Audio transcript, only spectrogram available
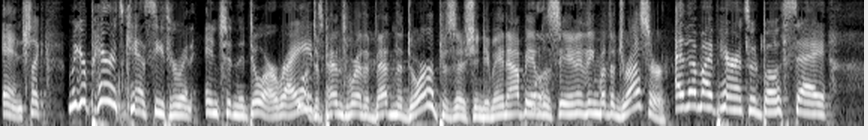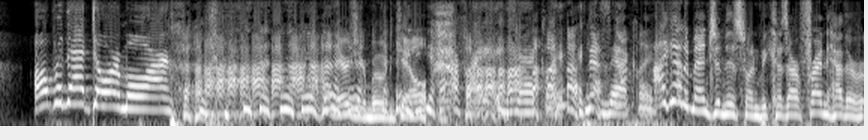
inch. Like, I mean, your parents can't see through an inch in the door, right? Well, it depends where the bed and the door are positioned. You may not be able to see anything but the dresser. and then my parents would both say, "Open that door more." There's your mood kill. yeah, right. Exactly. Exactly. I got to mention this one because our friend Heather,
